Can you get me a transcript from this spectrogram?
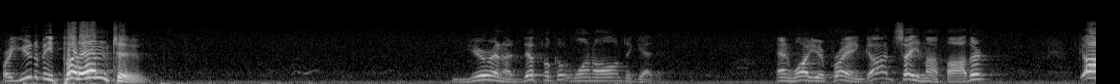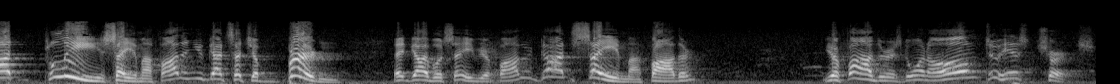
for you to be put into. You're in a difficult one altogether. And while you're praying, God, save my father. God, please save my father. And you've got such a burden that God will save your father. God, save my father. Your father is going on to his church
